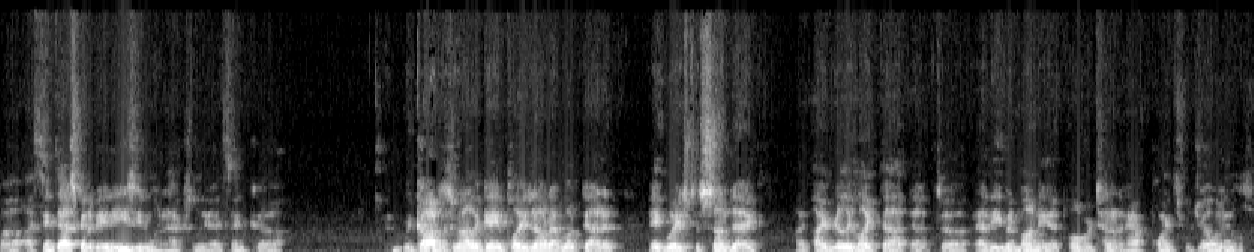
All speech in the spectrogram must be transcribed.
uh, I think that's going to be an easy one, actually. I think, uh, regardless of how the game plays out, I've looked at it eight ways to Sunday. I, I really like that at, uh, at even money at over 10 and a half points for Joe Ingles.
